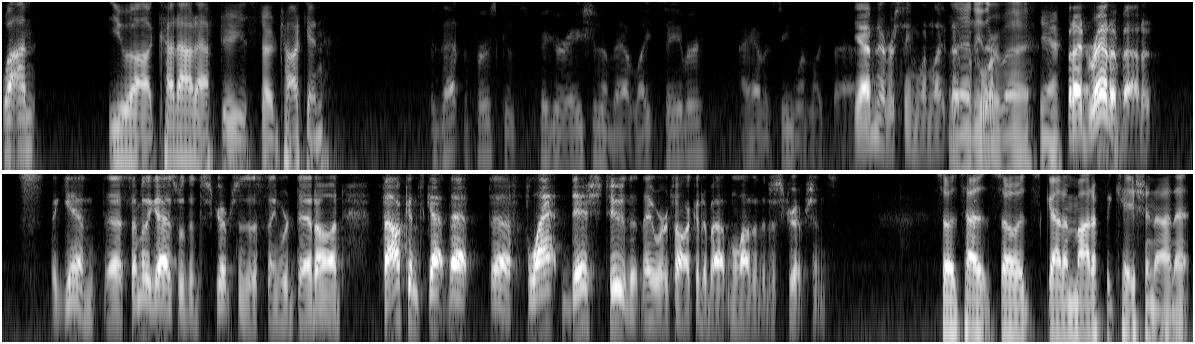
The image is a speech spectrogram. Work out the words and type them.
Well, I'm. You uh, cut out after you started talking. Is that the first configuration of that lightsaber? I haven't seen one like that. Yeah, I've never seen one like that yeah, before. neither have I. Yeah. but I'd read about it. Again, uh, some of the guys with the descriptions of this thing were dead on. Falcon's got that uh, flat dish too that they were talking about in a lot of the descriptions. So it's had, so it's got a modification on it.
